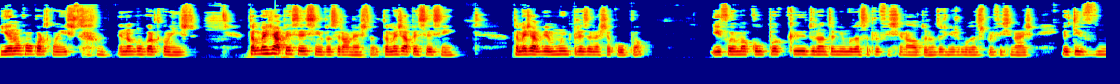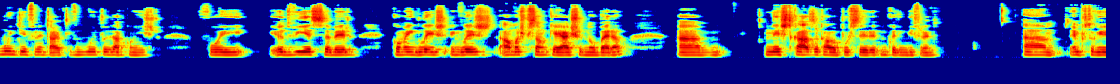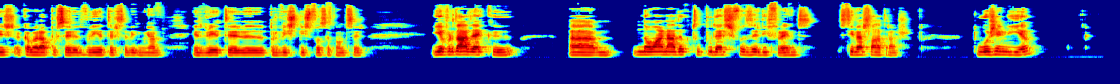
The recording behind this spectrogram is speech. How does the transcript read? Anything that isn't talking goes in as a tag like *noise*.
E eu não concordo com isto. *laughs* eu não concordo com isto. Também já pensei assim, vou ser honesta. Também já pensei assim. Também já vivi muito presa nesta culpa. E foi uma culpa que durante a minha mudança profissional, durante as minhas mudanças profissionais, eu tive muito de enfrentar, tive muito de lidar com isto. Foi, eu devia saber, como em inglês, em inglês há uma expressão que é I should know better. Um, neste caso acaba por ser um bocadinho diferente. Um, em português acabará por ser eu deveria ter sabido melhor, eu deveria ter uh, previsto que isto fosse acontecer. E a verdade é que um, não há nada que tu pudesses fazer diferente se estivesse lá atrás. Tu hoje em dia,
